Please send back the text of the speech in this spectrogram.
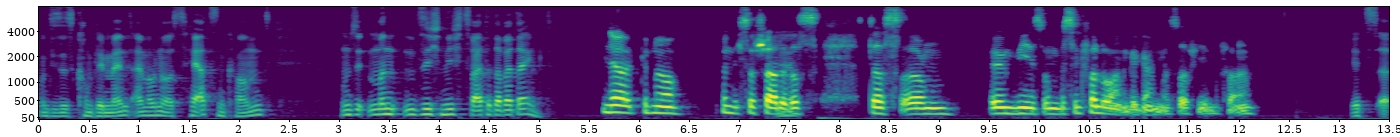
und dieses Kompliment einfach nur aus Herzen kommt und man sich nichts weiter dabei denkt. Ja, genau. Finde ich so schade, Ja. dass das ähm, irgendwie so ein bisschen verloren gegangen ist, auf jeden Fall. Jetzt äh,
